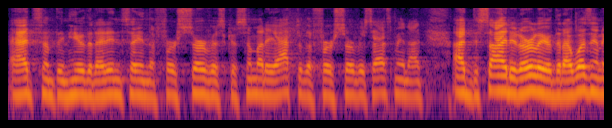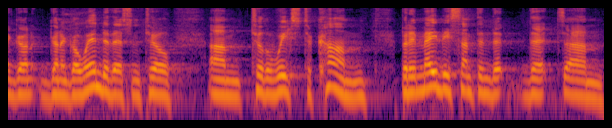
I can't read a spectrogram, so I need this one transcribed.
add something here that I didn't say in the first service because somebody after the first service asked me, and I, I decided earlier that I wasn't going to go into this until um, till the weeks to come. But it may be something that that um,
